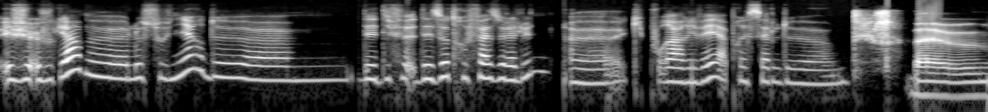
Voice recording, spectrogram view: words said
Et je, je garde euh, le souvenir de euh, des, autres phases de la lune euh, qui pourraient arriver après celle de. Bah, euh,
